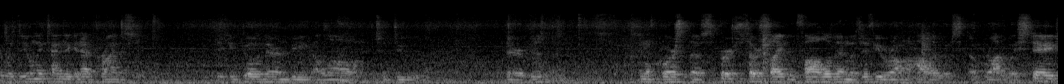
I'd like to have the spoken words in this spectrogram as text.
it was the only time they could have privacy. They could go there and be alone to do their business. And of course, the searchlight would follow them as if you were on a Hollywood, a Broadway stage.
